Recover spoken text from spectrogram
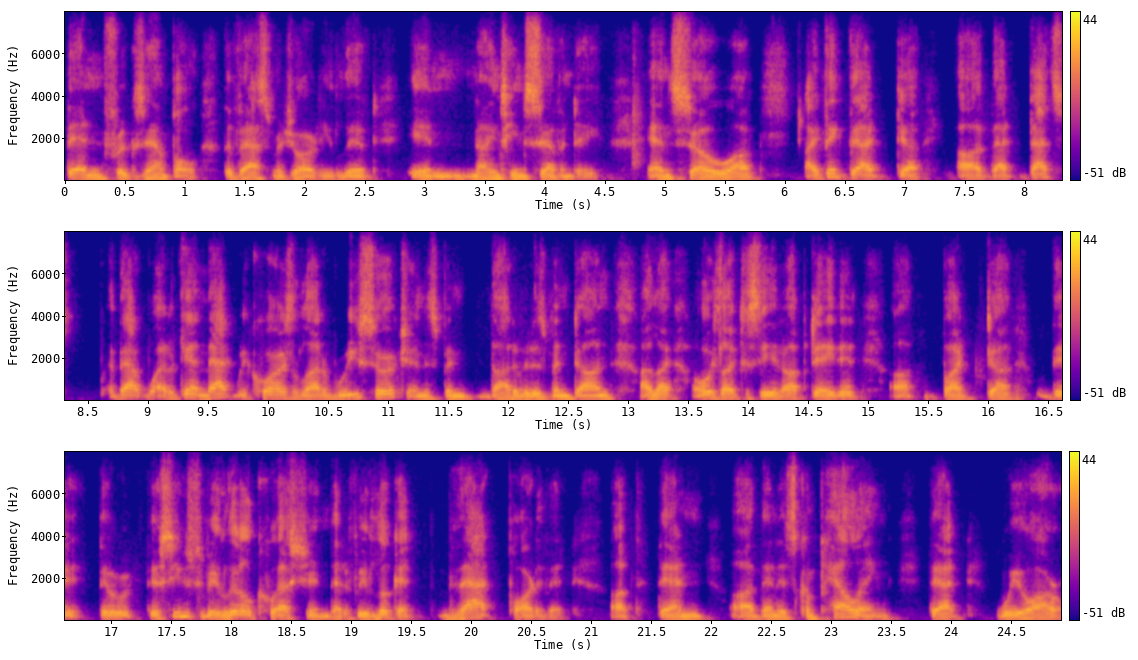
than, for example, the vast majority lived in 1970. And so uh, I think that uh, uh, that that's that what again that requires a lot of research and it's been a lot of it has been done i like always like to see it updated uh, but uh, there, there there seems to be little question that if we look at that part of it uh, then uh, then it's compelling that we are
